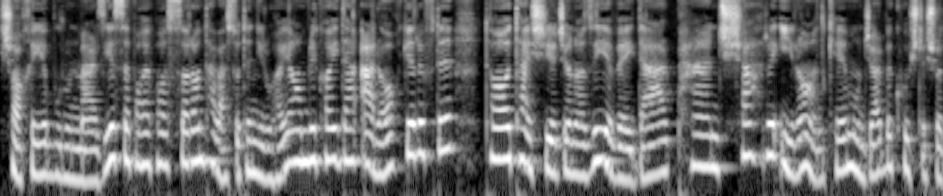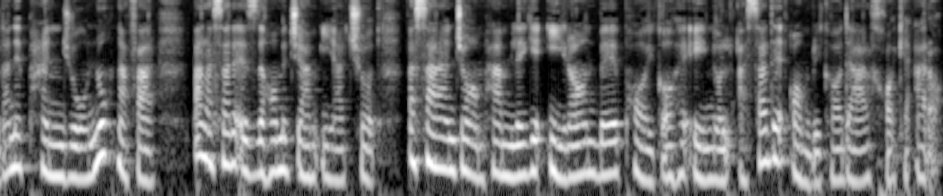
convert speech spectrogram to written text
شاخه برون مرزی سپاه پاسداران توسط نیروهای آمریکایی در عراق گرفته تا تشییع جنازه وی در پنج شهر ایران که منجر به کشته شدن 59 نفر بر اثر ازدهام جمعیت شد و سرانجام حمله ایران به پایگاه عین الاسد آمریکا در خاک عراق.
